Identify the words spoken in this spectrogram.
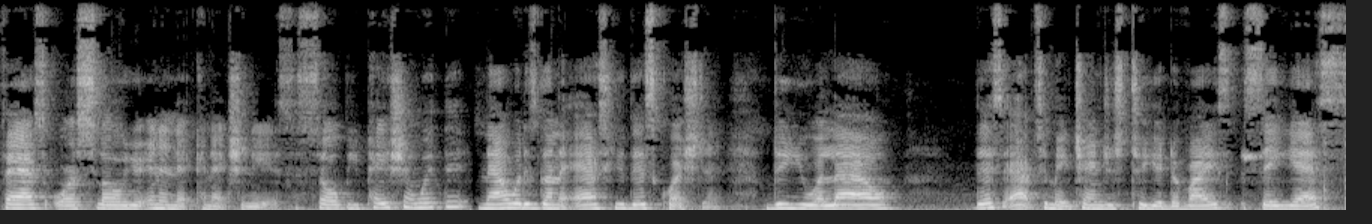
fast or slow your internet connection is. So be patient with it. Now it is going to ask you this question. Do you allow this app to make changes to your device? Say yes.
